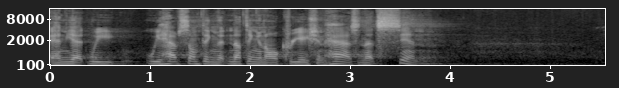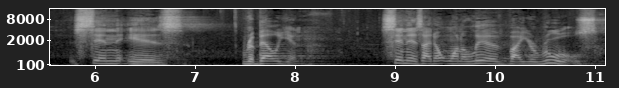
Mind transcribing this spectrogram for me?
and yet we, we have something that nothing in all creation has, and that's sin. Sin is rebellion. Sin is, I don't want to live by your rules.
